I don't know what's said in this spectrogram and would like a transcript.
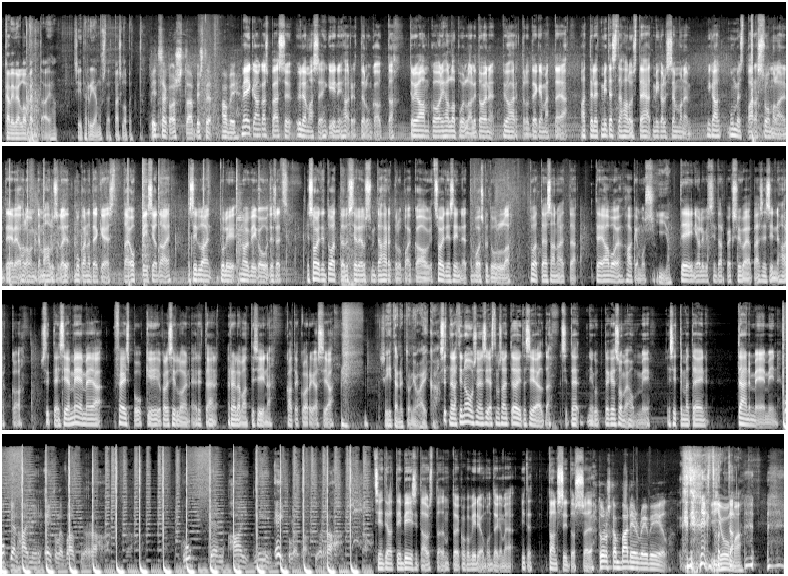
Kävi vielä lopettaa ihan siitä riemusta, että pääsi lopettaa. Pizza kostaa, piste avi. Meikä on kanssa päässyt ylemasseihin kiinni harjoittelun kautta. Tuli AMK ihan lopuilla, oli toinen työharjoittelu tekemättä ja ajattelin, että mitä sitä haluaisi tehdä, että mikä olisi semmoinen, mikä on mun mielestä paras suomalainen TV-ohjelma, mitä mä haluaisin olla mukana tekemään tai oppisi jotain. Ja silloin tuli noin viikon uutiset. Ja soitin tuottajalle, siellä ei ollut mitään harjoittelupaikkaa auki. Et Soitin sinne, että voisiko tulla. Tuottaja sanoi, että tee avoin hakemus Joo. tein ja oli vissiin tarpeeksi hyvä ja pääsin sinne harkkaa. Sitten tein siihen meemejä Facebookiin, joka oli silloin erittäin relevantti siinä kategoriassa. Ja Siitä nyt on jo aikaa. sitten ne lähti nouseen siihen, sitten mä sain töitä sieltä. Sitten niin tekee somehommia. Ja sitten mä tein tämän meemin. Guggenheimiin ei tule valtion rahaa. Guggenheimiin ei tule valtion rahaa. Siihen tilattiin biisi taustaa, mutta toi koko video mun tekemä ja itse tanssin tossa. Ja... Turskan body reveal. Juma.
